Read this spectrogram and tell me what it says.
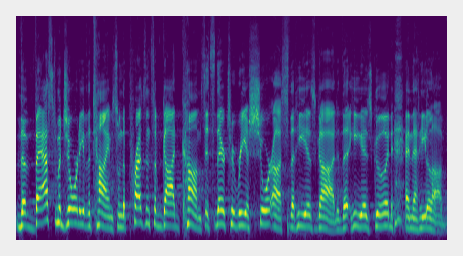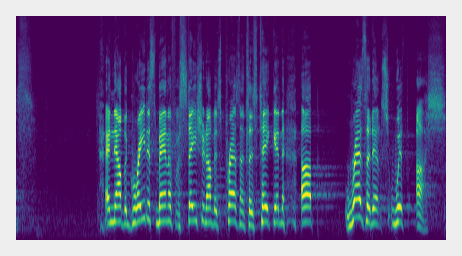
The vast majority of the times when the presence of God comes, it's there to reassure us that He is God, that He is good, and that He loves. And now the greatest manifestation of His presence has taken up residence with us.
